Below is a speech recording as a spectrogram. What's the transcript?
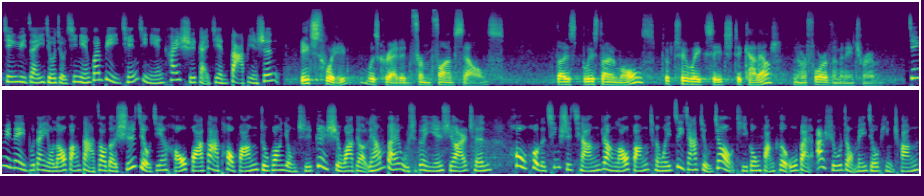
监狱在一九九七年关闭，前几年开始改建大变身。 Each suite was created from five cells. Those bluestone walls took two weeks each to cut out, and there were four of them in each room. 监狱内不但有牢房打造的十九间豪华大套房，烛光泳池更是挖掉两百五十吨岩石而成。厚厚的青石墙让牢房成为最佳酒窖，提供房客五百二十五种美酒品尝。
